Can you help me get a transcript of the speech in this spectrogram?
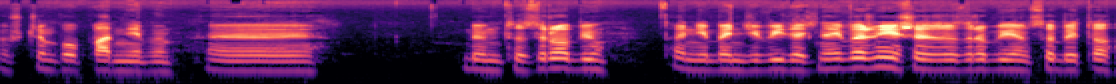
już czym popadnie bym, yy, bym to zrobił. To nie będzie widać. Najważniejsze, że zrobiłem sobie to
